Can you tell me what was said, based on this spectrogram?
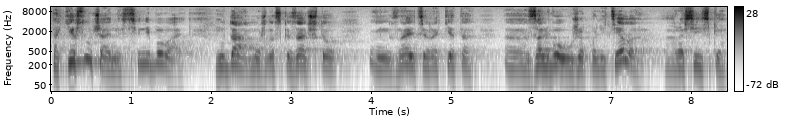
Таких случайностей не бывает. Ну да, можно сказать, что, знаете, ракета э, за Львов уже полетела, российская,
